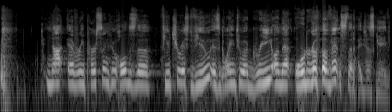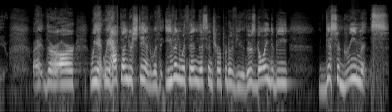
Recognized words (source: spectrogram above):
not every person who holds the futurist view is going to agree on that order of events that I just gave you. Right? There are, we, we have to understand, with, even within this interpretive view, there's going to be disagreements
